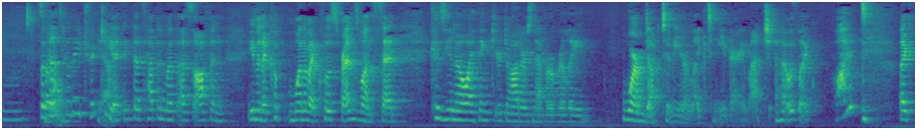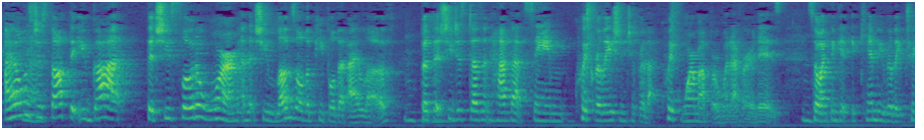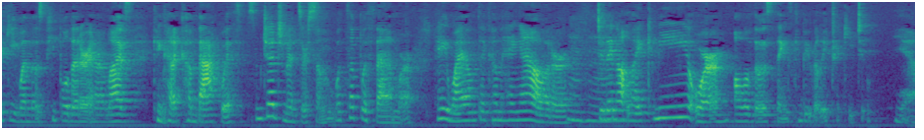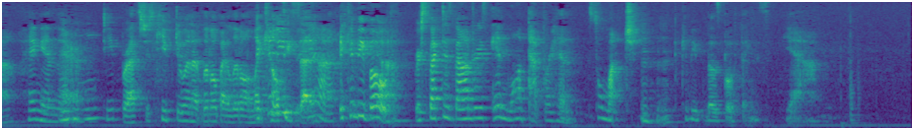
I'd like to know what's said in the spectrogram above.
But So, that's really tricky. yeah. I think that's happened with us often. Even a couple, one of my close friends once said, "Because you know, I think your daughter's never really warmed up to me or liked me very much." And I was like, "What?" like I always Yeah. just thought that you got that she's slow to warm and that she loves all the people that I love, mm-hmm. but that she just doesn't have that same quick relationship or that quick warm up or whatever it is. Mm-hmm. So I think it, it can be really tricky when those people that are in our lives can kind of come back with some judgments or some what's up with them or hey why don't they come hang out or mm-hmm. do they not like me or all of those things can be really tricky too Yeah, hang in there. Mm-hmm. Deep breaths. Just keep doing it little by little. And like Kelty said, yeah it can be both Yeah. respect his boundaries and want that for him so much Mm-hmm. it can be those both things yeah.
